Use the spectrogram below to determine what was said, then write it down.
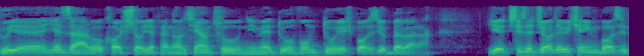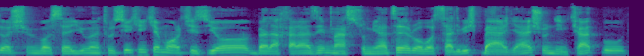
روی یه ضربه و کاشته پنالتی هم تو نیمه دوم دو یک بازی رو ببرن. یه چیز جالبی که این بازی داشت واسه یوونتوس یکی که مارکیزیو بالاخره از این مصومیت ربات صلیبیش برگشت رو نیمکت بود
